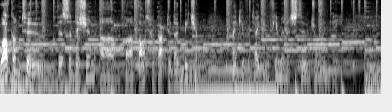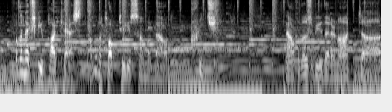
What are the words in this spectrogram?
Welcome to this edition of uh, Thoughts with Dr. Doug Beacham. Thank you for taking a few minutes to join me. For the next few podcasts, I want to talk to you some about preaching. Now, for those of you that are not, uh,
